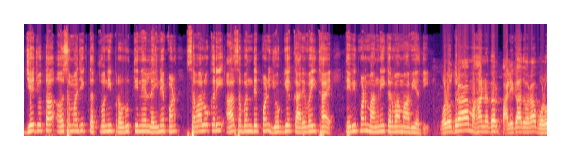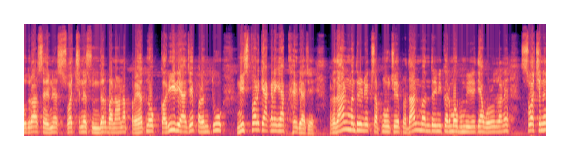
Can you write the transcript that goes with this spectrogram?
જે જોતા અસામાજિક તત્વોની પ્રવૃત્તિને લઈને પણ સવાલો કરી આ સંબંધે પણ યોગ્ય કાર્યવાહી થાય તેવી પણ માંગણી કરવામાં આવી હતી. વડોદરા મહાનગરપાલિકા દ્વારા વડોદરા શહેરને સ્વચ્છ અને સુંદર બનાવવાના પ્રયત્નો કરી રહ્યા છે, પરંતુ નિષ્ફળ ક્યાંક ને ક્યાંક થઈ રહ્યા છે. પ્રધાનમંત્રીનું એક સપનું છે, પ્રધાનમંત્રીની કર્મભૂમિ છે, ત્યાં વડોદરાને સ્વચ્છ અને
